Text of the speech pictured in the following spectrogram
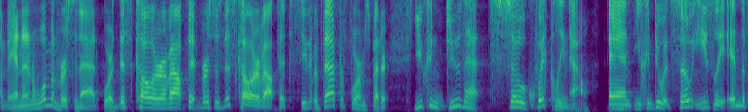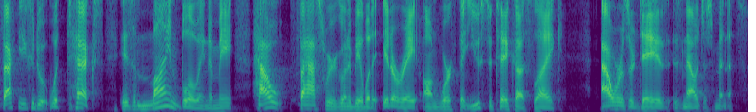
a man and a woman versus an ad, or this color of outfit versus this color of outfit to see if that performs better. You can do that so quickly now. And you can do it so easily. And the fact that you can do it with text is mind blowing to me. How fast we're going to be able to iterate on work that used to take us like hours or days is now just minutes.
